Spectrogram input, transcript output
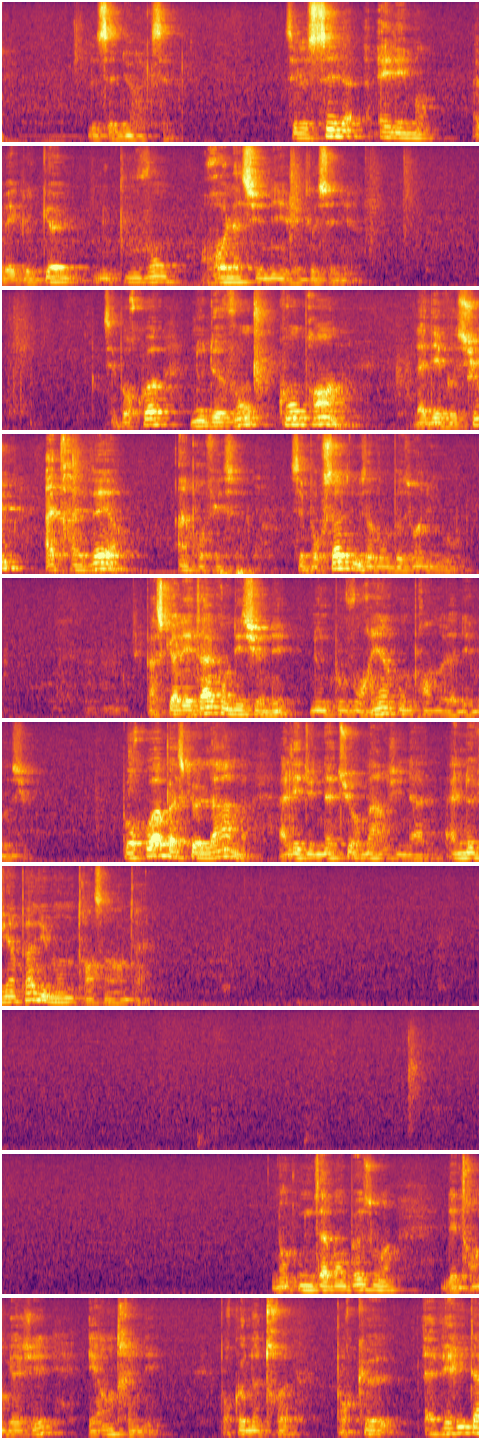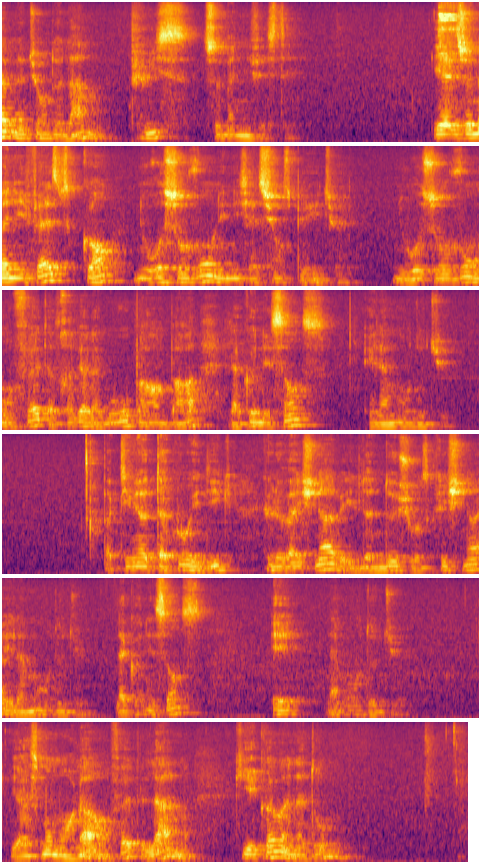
le Seigneur accepte. C'est le seul élément avec lequel nous pouvons relationner avec le Seigneur. C'est pourquoi nous devons comprendre la dévotion à travers un professeur. C'est pour ça que nous avons besoin du goût. Parce qu'à l'état conditionné, nous ne pouvons rien comprendre de la dévotion. Pourquoi? Parce que l'âme, elle est d'une nature marginale. Elle ne vient pas du monde transcendantal. Donc nous avons besoin d'être engagés et entraînés pour que, notre, la véritable nature de l'âme puisse se manifester. Et elle se manifeste quand nous recevons l'initiation spirituelle. Nous recevons en fait à travers la Guru Parampara la connaissance et l'amour de Dieu. Bhaktivinoda Thakur indique que le Vaishnava, il donne deux choses, Krishna et l'amour de Dieu. La connaissance et l'amour de Dieu. Et à ce moment-là, en fait, l'âme, qui est comme un atome,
